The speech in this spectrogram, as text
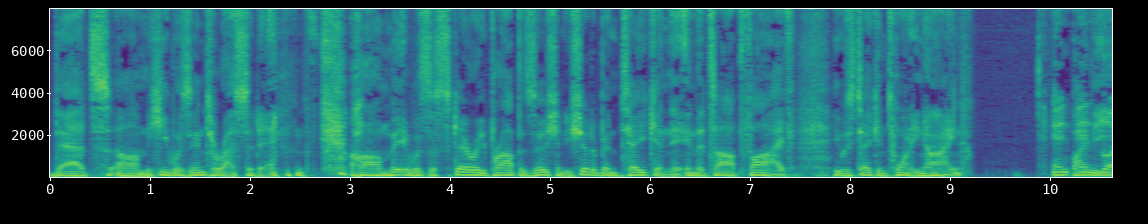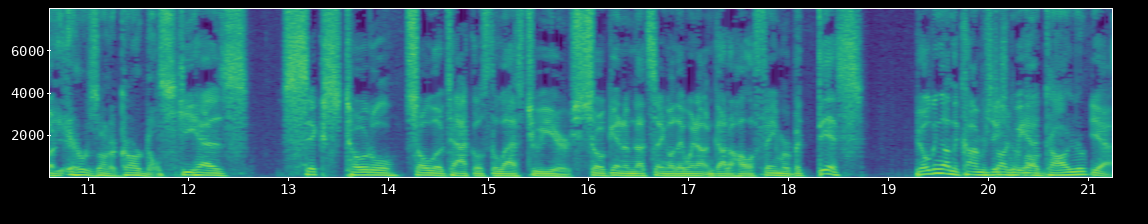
that um, he was interested in. um, it was a scary proposition. He should have been taken in the top five. He was taken 29 and by and the look, Arizona Cardinals. he has six total solo tackles the last two years. So again, I'm not saying oh they went out and got a Hall of Famer, but this building on the conversation we had Collier? Yeah.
